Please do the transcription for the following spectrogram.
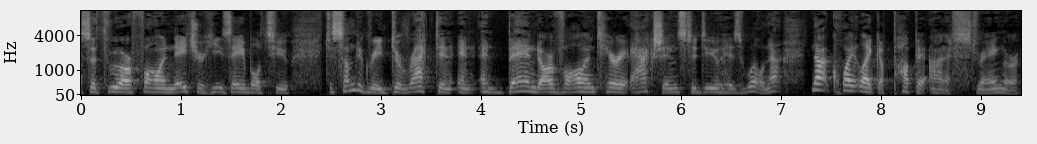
So, through our fallen nature, he's able to, to some degree, direct and, and, and bend our voluntary actions to do his will. Not, not quite like a puppet on a string or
